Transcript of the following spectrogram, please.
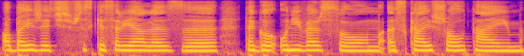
obejrzeć wszystkie seriale z tego uniwersum Sky Showtime.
